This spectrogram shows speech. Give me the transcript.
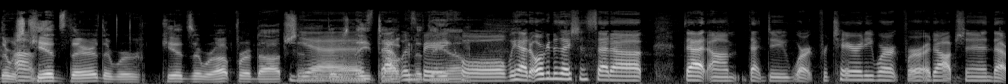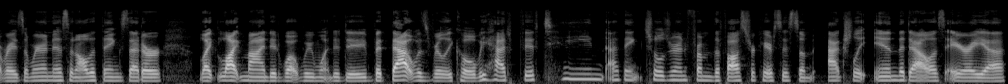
there was um, kids there. There were kids that were up for adoption. Yes, was neat that was very them. cool. We had organizations set up that um, that do work for charity work for adoption, that raise awareness, and all the things that are like like minded what we want to do. But that was really cool. We had 15, I think, children from the foster care system actually in the Dallas area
